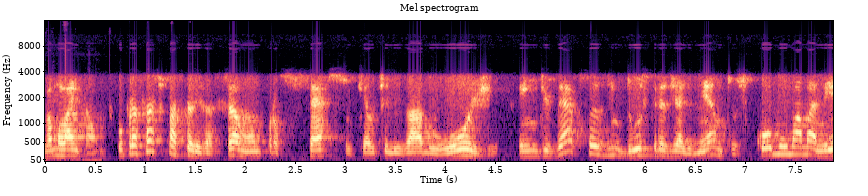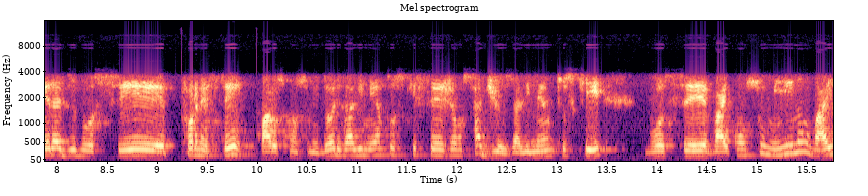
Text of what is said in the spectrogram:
Vamos lá então. O processo de pasteurização é um processo que é utilizado hoje em diversas indústrias de alimentos como uma maneira de você fornecer para os consumidores alimentos que sejam sadios, alimentos que você vai consumir e não vai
